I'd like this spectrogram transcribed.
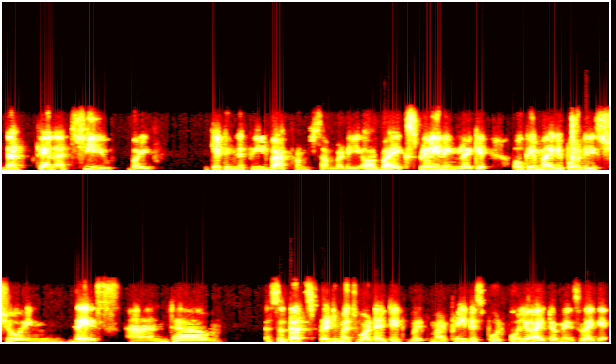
that can achieve by getting the feedback from somebody or by explaining like, okay, my report is showing this, and um, so that's pretty much what I did with my previous portfolio item is like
